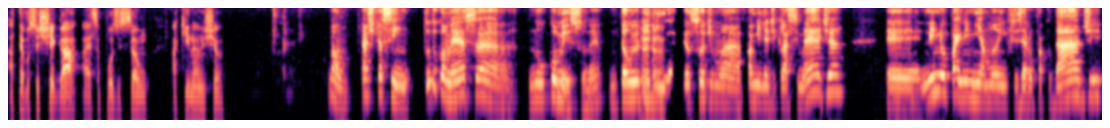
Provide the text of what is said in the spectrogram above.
até você chegar a essa posição aqui na Anshan? Bom, acho que assim, tudo começa no começo, né? Então, eu diria, uhum. eu sou de uma família de classe média, é, uhum. nem meu pai nem minha mãe fizeram faculdade,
